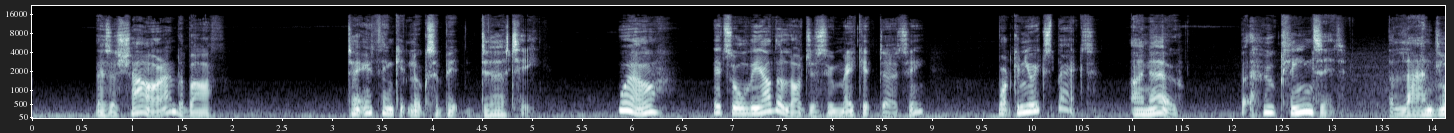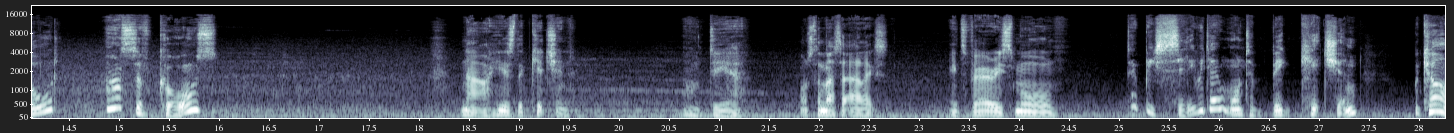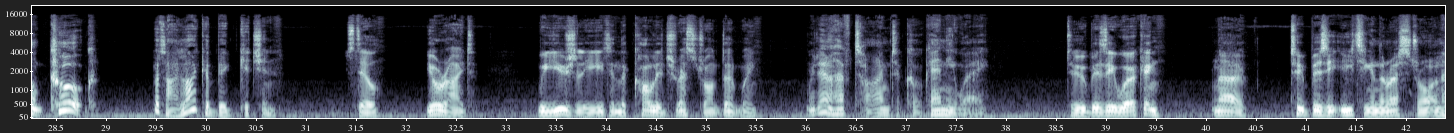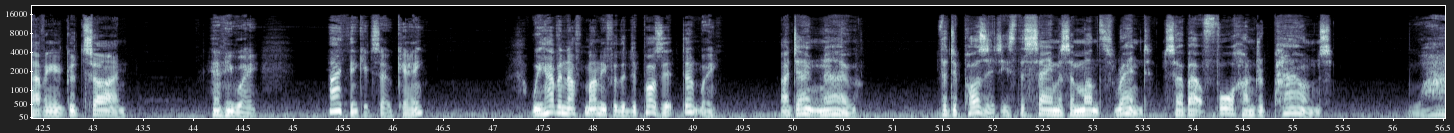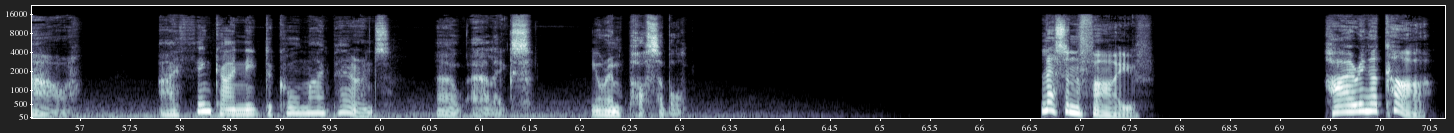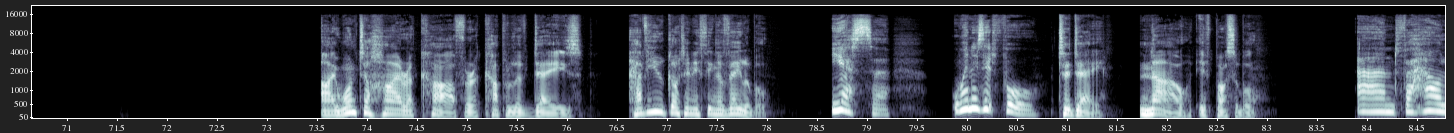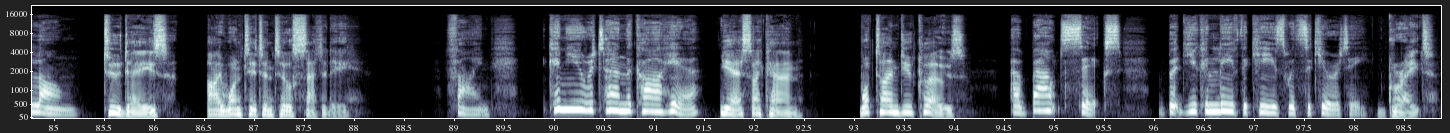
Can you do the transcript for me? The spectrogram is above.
There's a shower and a bath. Don't you think it looks a bit dirty? Well, it's all the other lodgers who make it dirty. What can you expect? I know. But who cleans it? The landlord? Us, of course. Now, here's the kitchen. Oh dear. What's the matter, Alex? It's very small. Don't be silly. We don't want a big kitchen. We can't cook. But I like a big kitchen. Still, you're right. We usually eat in the college restaurant, don't we? We don't have time to cook anyway. Too busy working? No. Too busy eating in the restaurant and having a good time. Anyway, I think it's okay. We have enough money for the deposit, don't we? I don't know. The deposit is the same as a month's rent, so about £400. Wow. I think I need to call my parents. Oh, Alex. You're impossible. Lesson 5. Hiring a car. I want to hire a car for a couple of days. Have you got anything available? Yes, sir. When is it for? Today. Now, if possible. And for how long? Two days. I want it until Saturday. Fine. Can you return the car here? Yes, I can. What time do you close? About six, but you can leave the keys with security. Great.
